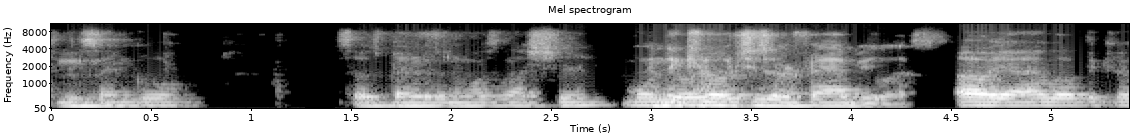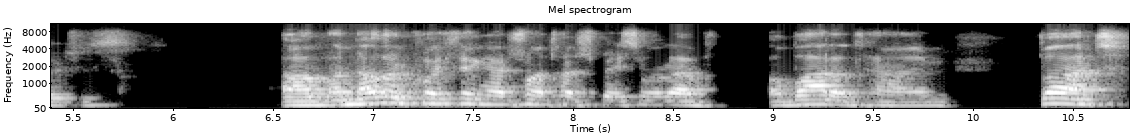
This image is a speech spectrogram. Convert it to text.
to the mm-hmm. same goal. So it's better than it was last year. More and the coaches are fabulous. Oh yeah, I love the coaches. Um, another quick thing I just want to touch base on. We don't have a lot of time, but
